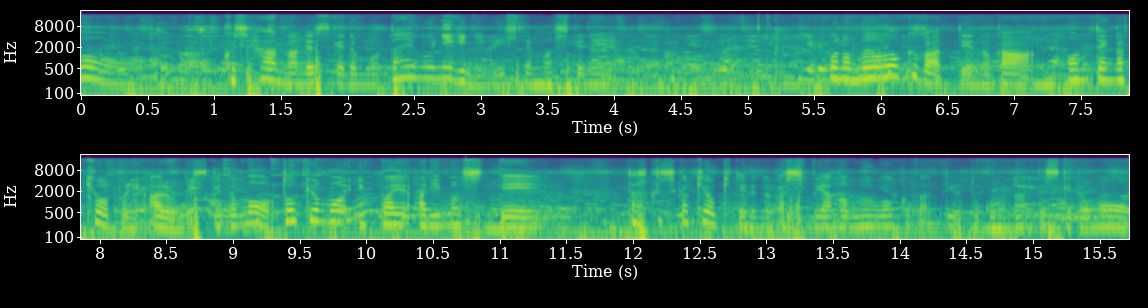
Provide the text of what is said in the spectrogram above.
もう9時半なんですけどもだいぶにぎにぎしてましてね。このムーンウォークバーっていうのが本店が京都にあるんですけども東京もいっぱいありまして私が今日来てるのが渋谷のムーンウォークバーっていうところなんですけども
